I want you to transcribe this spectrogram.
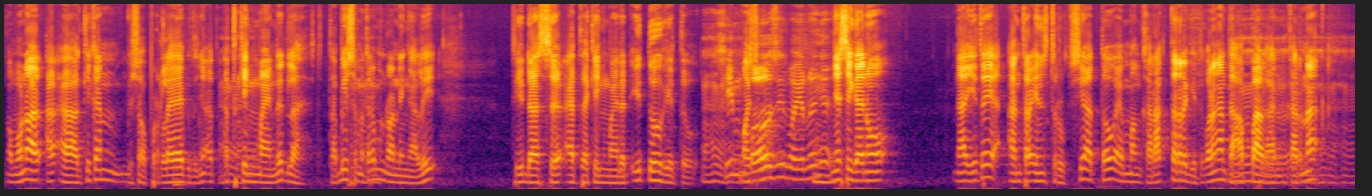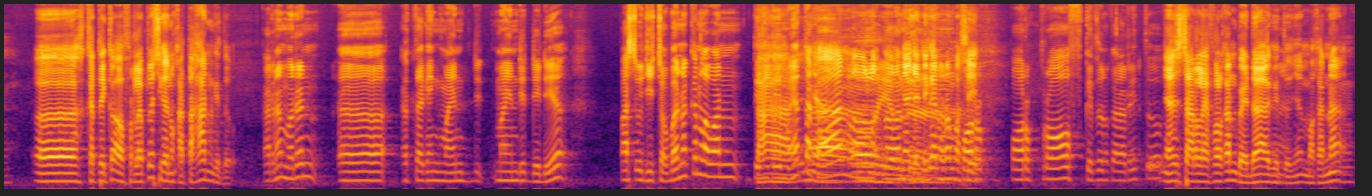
Ngomongnya A- A- Anggi kan bisa overlap gitu nya attacking minded lah. Tapi sementara menurut ningali tidak se attacking minded itu gitu. Simpel sih mainannya. Nya sih gano nah itu ya antara instruksi atau emang karakter gitu. Orang kan tak apa kan karena eh ketika overlap tuh sih gano katahan gitu. Karena kemarin eh, attacking minded, minded di dia pas uji coba kan lawan tim-tim Nah, eta iya. kan lawan, Oh, iya, lawan tim Jadi kan orang masih- por, prof gitu karena itu. Ya secara level kan beda gitu nya. Makanya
